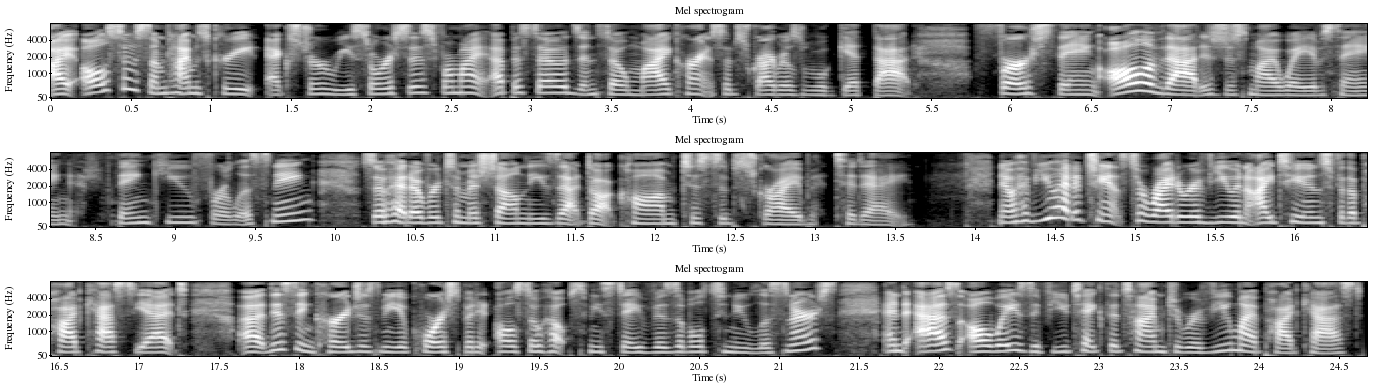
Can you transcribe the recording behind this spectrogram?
I also sometimes sometimes create extra resources for my episodes. And so my current subscribers will get that first thing. All of that is just my way of saying thank you for listening. So head over to michellenezat.com to subscribe today. Now, have you had a chance to write a review in iTunes for the podcast yet? Uh, this encourages me, of course, but it also helps me stay visible to new listeners. And as always, if you take the time to review my podcast,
